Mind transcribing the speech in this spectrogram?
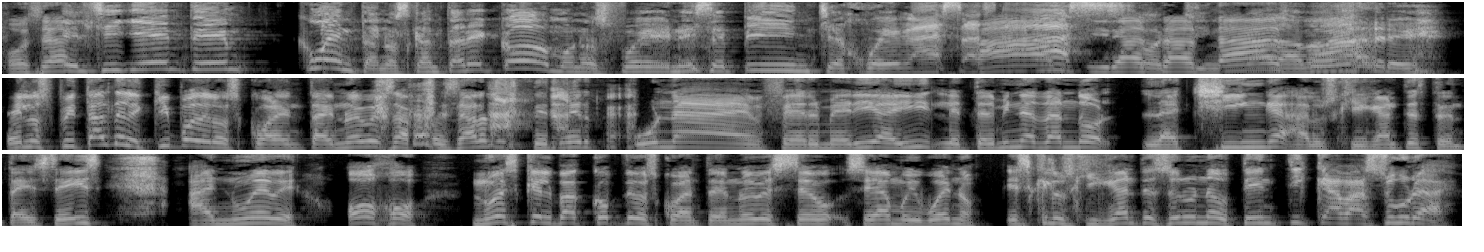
O sea, El siguiente, cuéntanos, cantaré cómo nos fue en ese pinche juegazazo, Ah, chingada eh. madre. El hospital del equipo de los 49, a pesar de tener una enfermería ahí, le termina dando la chinga a los gigantes 36 a 9. Ojo, no es que el backup de los 49 sea, sea muy bueno, es que los gigantes son una auténtica basura.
